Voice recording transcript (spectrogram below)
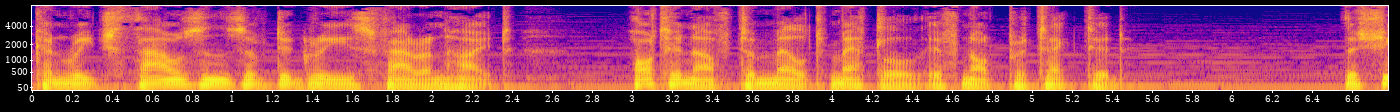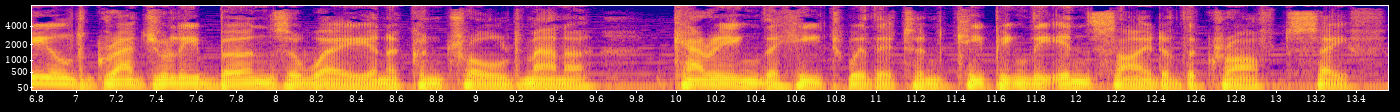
can reach thousands of degrees Fahrenheit, hot enough to melt metal if not protected. The shield gradually burns away in a controlled manner, carrying the heat with it and keeping the inside of the craft safe.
